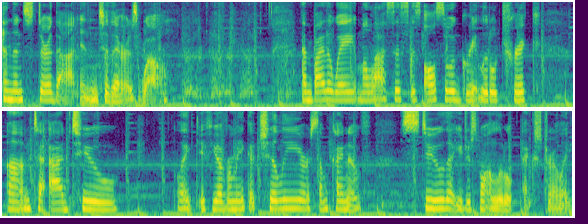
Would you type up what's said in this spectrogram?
and then stir that into there as well. And by the way, molasses is also a great little trick um, to add to, like if you ever make a chili or some kind of stew that you just want a little extra like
